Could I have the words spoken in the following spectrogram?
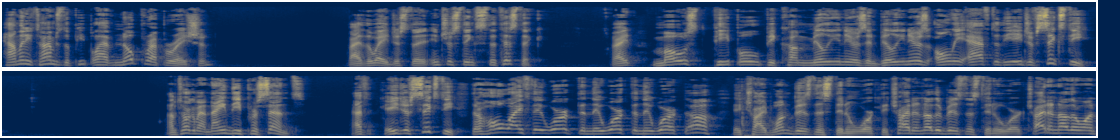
How many times do people have no preparation? By the way, just an interesting statistic. right? Most people become millionaires and billionaires only after the age of 60. I'm talking about 90%. At age of 60, their whole life they worked and they worked and they worked. Oh, they tried one business, didn't work. They tried another business, didn't work. Tried another one,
